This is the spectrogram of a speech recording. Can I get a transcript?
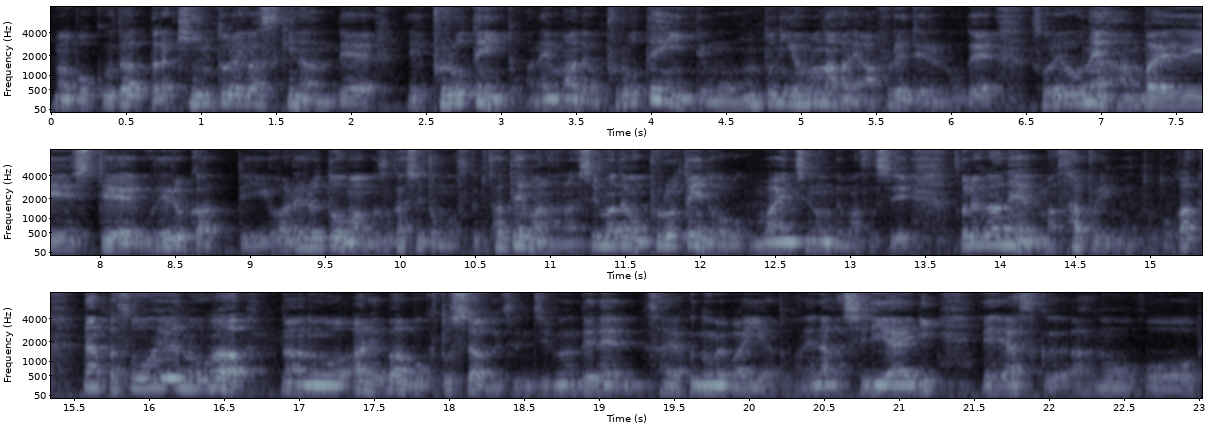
まあ、僕だったら筋トレが好きなんで、えプロテインとかね、まあでも、プロテインってもう本当に世の中に溢れてるので、それをね、販売して売れるかって言われると、まあ難しいと思うんですけど、例えばの話、まあでも、プロテインとか僕毎日飲んでますし、それがね、まあ、サプリメントとか、なんかそういうのが、あの、あれば、僕としては別に自分でね最悪飲めばいいやとかね。なんか知り合いに、え安くあのこ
